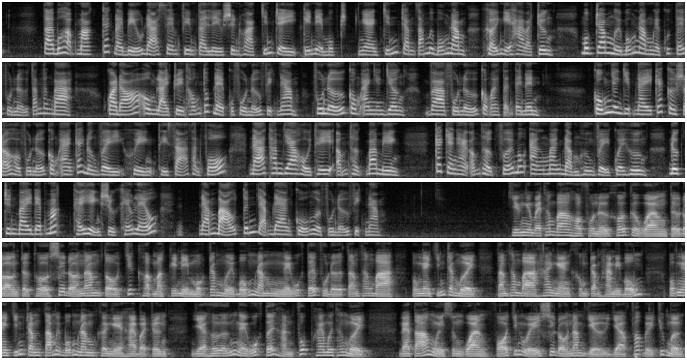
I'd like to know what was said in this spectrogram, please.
Tại buổi họp mặt, các đại biểu đã xem phim tài liệu sinh hoạt chính trị kỷ niệm 1984 năm khởi nghĩa Hai Bà Trưng, 114 năm Ngày Quốc tế Phụ nữ 8 tháng 3. Qua đó, ôn lại truyền thống tốt đẹp của phụ nữ Việt Nam, phụ nữ công an nhân dân và phụ nữ công an tỉnh Tây Ninh. Cũng nhân dịp này, các cơ sở hội phụ nữ công an các đơn vị, huyện, thị xã, thành phố đã tham gia hội thi ẩm thực ba miền. Các gian hàng ẩm thực với món ăn mang đậm hương vị quê hương được trình bày đẹp mắt, thể hiện sự khéo léo, đảm bảo tính đảm đang của người phụ nữ Việt Nam. Chiều ngày 7 tháng 3, Hội Phụ nữ khối cơ quan tiểu đoàn trực thuộc sư đoàn 5 tổ chức họp mặt kỷ niệm 114 năm Ngày Quốc tế Phụ nữ 8 tháng 3 1910, 8 tháng 3 2024, 1984 năm khởi nghĩa Hai Bà Trưng và hưởng ứng Ngày Quốc tế Hạnh phúc 20 tháng 10. Đại tá Nguyễn Xuân Quang, Phó Chính ủy Sư đoàn Nam dự và phát biểu chúc mừng.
